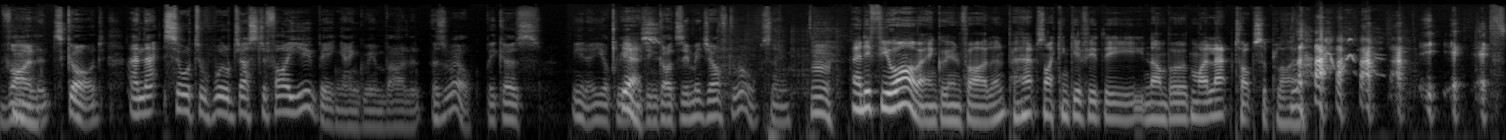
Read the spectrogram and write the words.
violent hmm. God, and that sort of will justify you being angry and violent as well, because you know you're created Yes. in God's image after all. So hmm. And if you are angry and violent, perhaps I can give you the number of my laptop supplier. yes,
